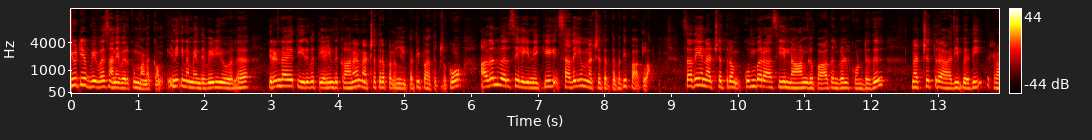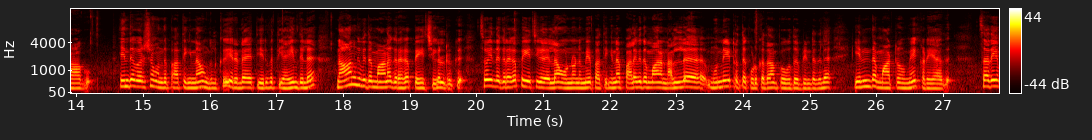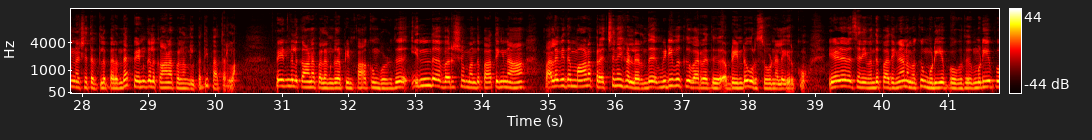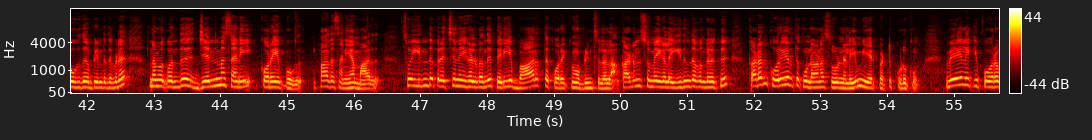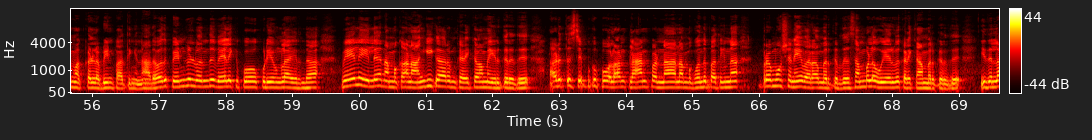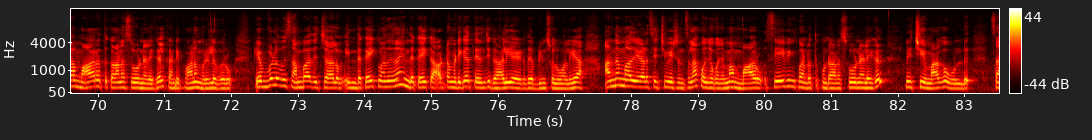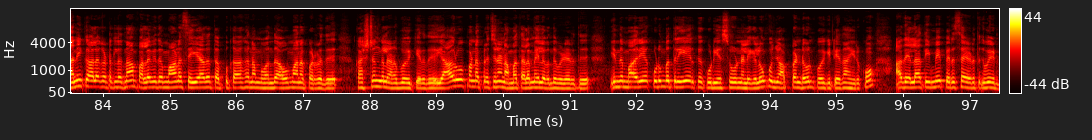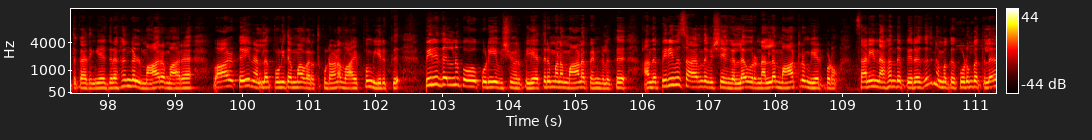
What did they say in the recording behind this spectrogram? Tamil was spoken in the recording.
யூடியூப் வியூவர்ஸ் அனைவருக்கும் வணக்கம். இன்றைக்கி நம்ம இந்த வீடியோவில் இரண்டாயிரத்தி இருபத்தி ஐந்துக்கான நட்சத்திர பலன்கள் பற்றி பார்த்துட்ருக்கோம். அதன் வரிசையில் இன்றைக்கி சதயம் நட்சத்திரத்தை பற்றி பார்க்கலாம். சதய நட்சத்திரம் கும்பராசியில் நான்கு பாதங்கள் கொண்டது. நட்சத்திர அதிபதி ராகு. இந்த வருஷம் வந்து பார்த்திங்கன்னா உங்களுக்கு இரண்டாயிரத்தி இருபத்தி ஐந்தில் நான்கு விதமான கிரக பயிற்சிகள் இருக்குது ஸோ இந்த கிரக பயிற்சிகள் எல்லாம் ஒன்று ஒன்றுமே பார்த்திங்கன்னா பலவிதமான நல்ல முன்னேற்றத்தை கொடுக்க தான் போகுது அப்படின்றதுல எந்த மாற்றமுமே கிடையாது. சதயம் நட்சத்திரத்தில் பிறந்த பெண்களுக்கான பலன்கள் பற்றி பார்த்துடலாம் பெண்களுக்கான பலன்கள் அப்படின்னு பார்க்கும் பொழுது இந்த வருஷம் வந்து பார்த்திங்கன்னா பலவிதமான பிரச்சனைகள்லேருந்து விடிவுக்கு வர்றது அப்படின்ற ஒரு சூழ்நிலை இருக்கும். ஏழரை சனி வந்து பார்த்திங்கன்னா நமக்கு முடிய போகுது. முடிய போகுது அப்படின்றத விட நமக்கு வந்து ஜென்ம சனி குறைய போகுது. பாத சனியாக மாறுது. ஸோ இந்த பிரச்சனைகள் வந்து பெரிய பாரத்தை குறைக்கும் அப்படின்னு சொல்லலாம். கடன் சுமைகளை இருந்தவங்களுக்கு கடன் குறையறதுக்கு உண்டான சூழ்நிலையும் ஏற்பட்டு கொடுக்கும். வேலைக்கு போகிற மக்கள் அப்படின்னு பார்த்தீங்கன்னா அதாவது பெண்கள் வந்து வேலைக்கு போகக்கூடியவங்களாக இருந்தால் வேலையில் நமக்கான அங்கீகாரம் கிடைக்காம இருக்கிறது. அடுத்த ஸ்டெப்புக்கு போகலான்னு பிளான் பண்ணால் நமக்கு வந்து பார்த்திங்கன்னா ப்ரமோஷனே வராமல் இருக்கிறது சம்பள உயர்வு கிடைக்காம இருக்கிறது. இதெல்லாம் மாறத்துக்கான சூழ்நிலைகள் கண்டிப்பான முறையில் வரும். எவ்வளவு சம்பாதிச்சாலும் இந்த கைக்கு வந்ததுன்னா இந்த கைக்கு ஆட்டோமேட்டிக்காக தெரிஞ்சு காலியாகிடுது அப்படின்னு சொல்லுவோம் இல்லையா? அந்த மாதிரியான சுச்சுவேஷன்ஸ்லாம் கொஞ்சம் கொஞ்சமாக மாறும். சேவிங் பண்ணுறதுக்கு உண்டான சூழ்நிலைகள் நிச்சயமாக உண்டு. சனி காலகட்டத்தில் தான் பலவிதமான செய்யாத தப்புக்காக நம்ம வந்து அவமானப்படுறது கஷ்டங்கள் அனுபவிக்கிறது யாரோ பண்ண பிரச்சனை நம்ம தலைமையில் வந்து விழுறது இந்த மாதிரியே குடும்பத்திலேயே இருக்கக்கூடிய சூழ்நிலைகளும் கொஞ்சம் அப் அண்ட் டவுன் போய்கிட்டே தான் இருக்கும். அது எல்லாத்தையுமே பெருசாக எடுத்துக்கவே எடுத்துக்காதீங்க. கிரகங்கள் மாற மாற வாழ்க்கை நல்ல புனிதமாக வரதுக்கு உண்டான வாய்ப்பும் இருக்குது பிரிதல்னு போகக்கூடிய விஷயம் இருக்கு இல்லையா? திருமணமான பெண்களுக்கு அந்த பிரிவு சார்ந்த விஷயங்களில் ஒரு நல்ல மாற்றம் ஏற்படும். சனி நகர்ந்த பிறகு நமக்கு குடும்பத்தில்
